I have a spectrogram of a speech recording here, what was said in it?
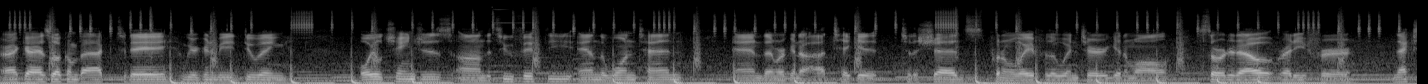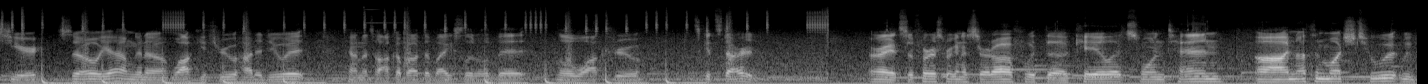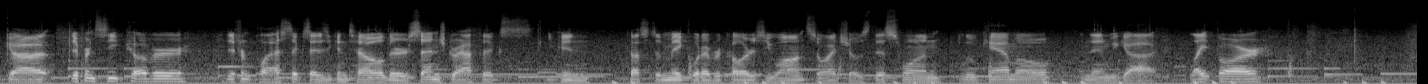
Alright guys, welcome back. Today we are going to be doing oil changes on the 250 and the 110 and then we're going to uh, take it to the sheds, put them away for the winter, get them all sorted out, ready for next year. So yeah, I'm going to walk you through how to do it, kind of talk about the bikes a little bit, a little walkthrough. Let's get started. Alright, so first we're to start off with the KLX 110. Uh, nothing much to it. We've got different seat cover, different plastics as you can tell. They're Senge graphics. You can custom make whatever colors you want. So I chose this one, blue camo. And then we got light bar.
